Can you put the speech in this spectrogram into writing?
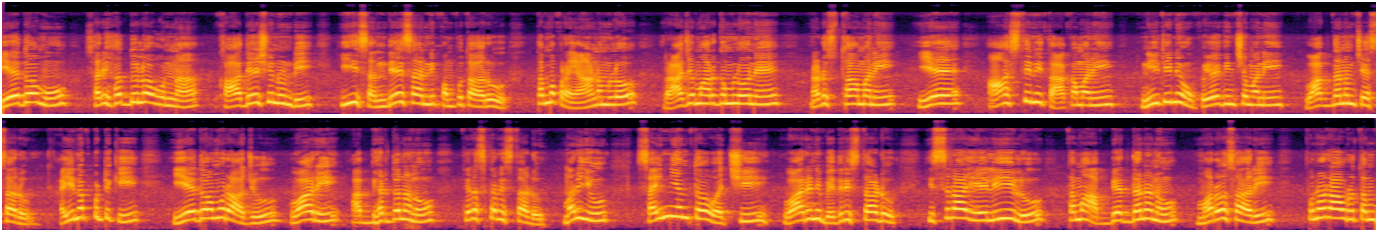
ఏదోము సరిహద్దులో ఉన్న కాదేశు నుండి ఈ సందేశాన్ని పంపుతారు. తమ ప్రయాణంలో రాజమార్గంలోనే నడుస్తామని ఏ ఆస్తిని తాకమని నీటిని ఉపయోగించమని వాగ్దానం చేస్తారు. అయినప్పటికీ ఏదోము రాజు వారి అభ్యర్థనను తిరస్కరిస్తాడు మరియు సైన్యంతో వచ్చి వారిని బెదిరిస్తాడు. ఇస్రాయేలీయులు తమ అభ్యర్థనను మరోసారి పునరావృతం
